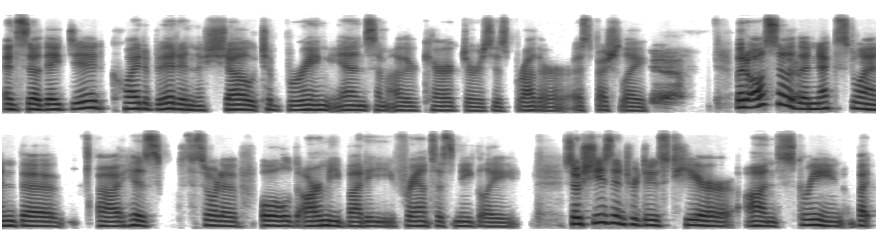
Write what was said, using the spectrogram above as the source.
And so they did quite a bit in the show to bring in some other characters, his brother, especially. Yeah but also yeah. the next one, the uh, his sort of old army buddy, Frances Neagley. So she's introduced here on screen, but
